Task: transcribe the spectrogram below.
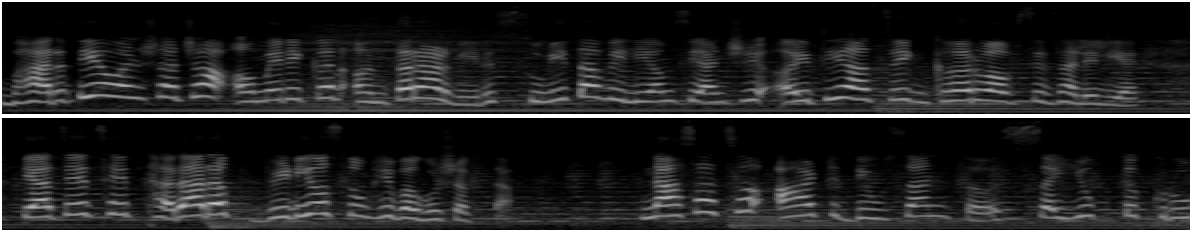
भारतीय वंशाच्या अमेरिकन अंतराळवीर सुनीता विलियम्स यांची ऐतिहासिक घर वापसी झालेली आहे. त्याचेच हे थरारक व्हिडिओज तुम्ही बघू शकता. नासाचं आठ दिवसांचं संयुक्त क्रू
